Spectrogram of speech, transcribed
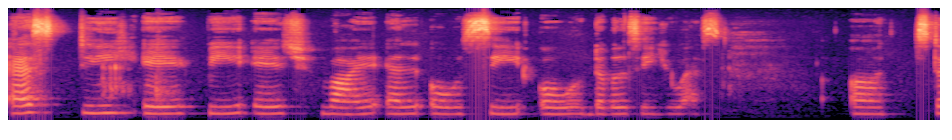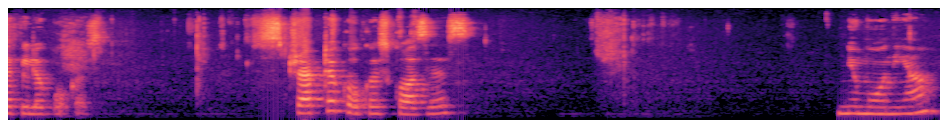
S T A P H Y L O C O C C U S. Uh, Staphylococcus. Streptococcus causes pneumonia,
